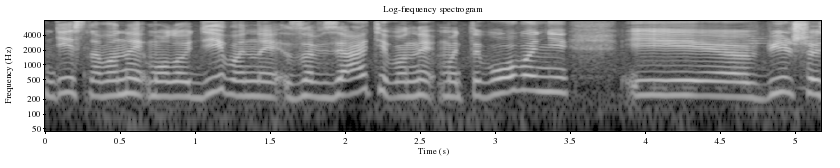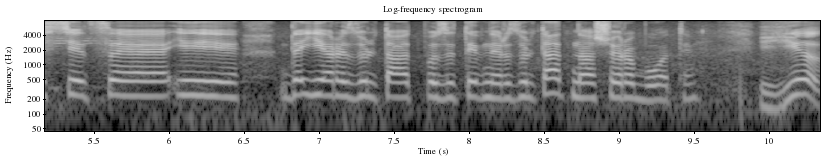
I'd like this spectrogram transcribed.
Дійсно, вони молоді, вони завзяті, вони мотивовані, і в більшості це і дає результат, позитивний результат нашої роботи. Є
